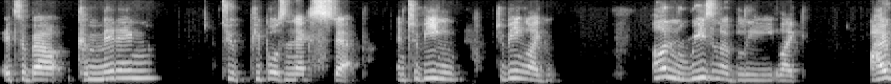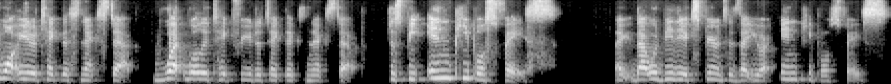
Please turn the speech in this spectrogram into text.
it's about committing to people's next step and to being to being like unreasonably like i want you to take this next step what will it take for you to take this next step? Just be in people's face. Like that would be the experience is that you are in people's face.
